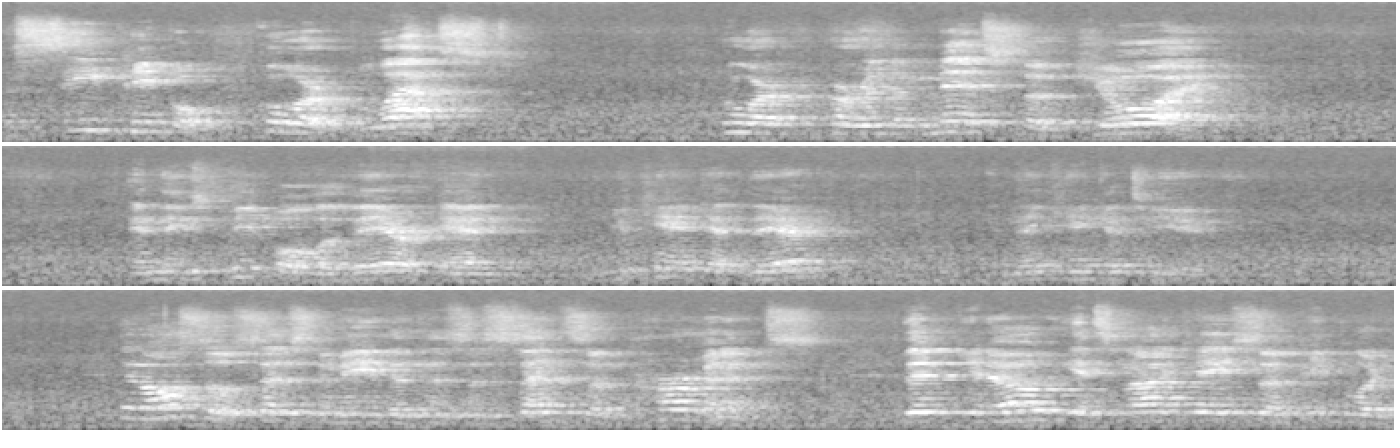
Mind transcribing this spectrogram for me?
To see people who are blessed, who are, who are in the midst of joy, and these people are there, and you can't get there, and they can't get to you. It also says to me that there's a sense of permanence. That, you know, it's not a case of people are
